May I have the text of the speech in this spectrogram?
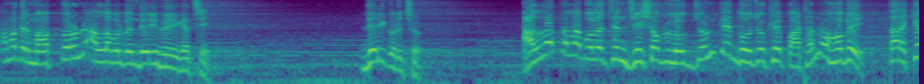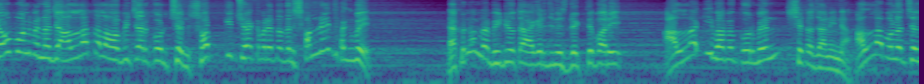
আমাদের মাফ করুন, আল্লাহ বলবেন দেরি হয়ে গেছে। দেরি করেছ। আল্লাহ তালা বলেছেন, যেসব লোকজনকে দোজখে পাঠানো হবে, তারা কেউ বলবে না যে আল্লাহ তালা অবিচার করছেন, সবকিছু একেবারে তাদের সামনেই থাকবে। এখন আমরা ভিডিওতে আগের জিনিস দেখতে পারি, আল্লাহ কীভাবে করবেন সেটা জানি না। আল্লাহ বলেছেন,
